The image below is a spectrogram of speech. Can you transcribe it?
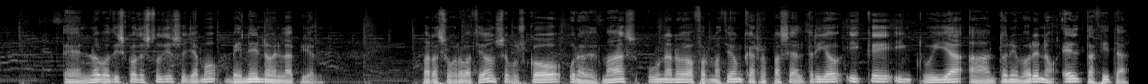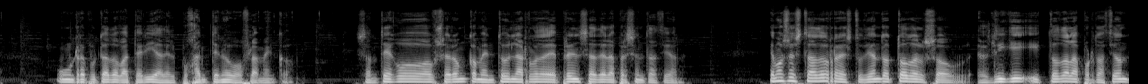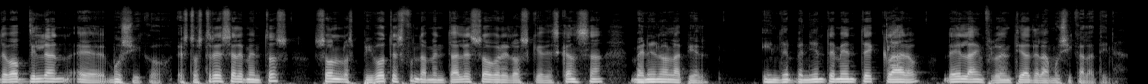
El nuevo disco de estudio se llamó Veneno en la piel. Para su grabación se buscó, una vez más, una nueva formación que repase al trío y que incluía a Antonio Moreno, el Tacita, un reputado batería del pujante nuevo flamenco. Santiago Auserón comentó en la rueda de prensa de la presentación. Hemos estado reestudiando todo el soul, el reggae y toda la aportación de Bob Dylan, eh, músico. Estos tres elementos son los pivotes fundamentales sobre los que descansa Veneno en la piel, independientemente, claro, de la influencia de la música latina.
